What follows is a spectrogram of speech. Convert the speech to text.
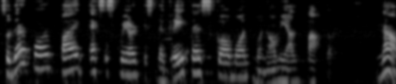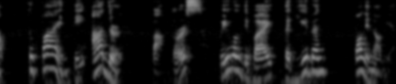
So, therefore, 5x squared is the greatest common monomial factor. Now, to find the other factors, we will divide the given polynomial.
